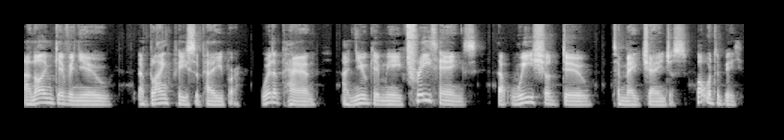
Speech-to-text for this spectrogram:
and I'm giving you a blank piece of paper with a pen, and you give me three things that we should do to make changes, what would it be?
